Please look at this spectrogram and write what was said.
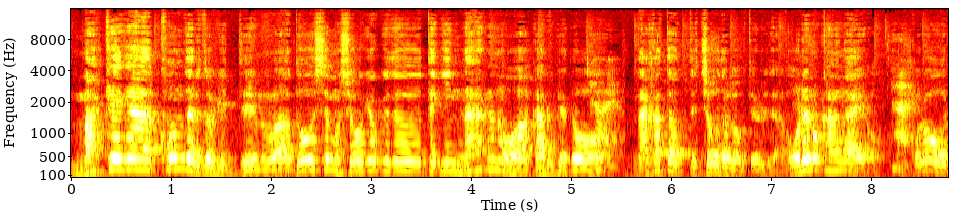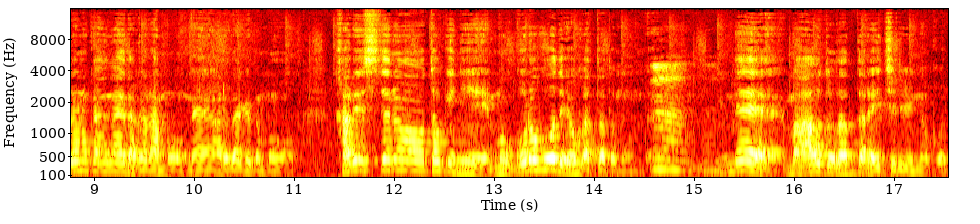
負けが混んでる時っていうのはどうしても消極的になるのは分かるけど、はい。中田って長打が打てるじゃん。俺の考えよ、はい。これは俺の考えだからもうねあれだけどもカリステの時にもうゴロゴーでよかったと思うんだよ、うんうん。で、まあ、アウトだったら一塁に残る、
